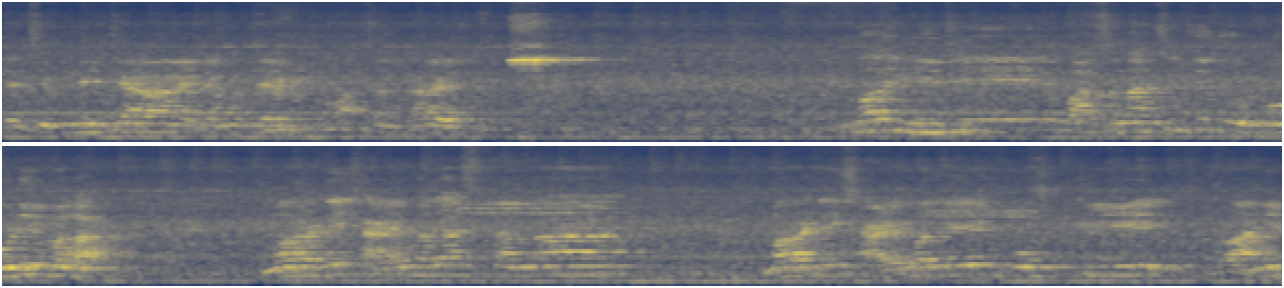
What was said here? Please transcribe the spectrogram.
त्या चिमणीच्या याच्यामध्ये वाचन करायचं. मग ही जी वाचनाची जी गोडी मला मराठी शाळेमध्ये असताना मराठी शाळेमध्ये गोष्टी राणी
